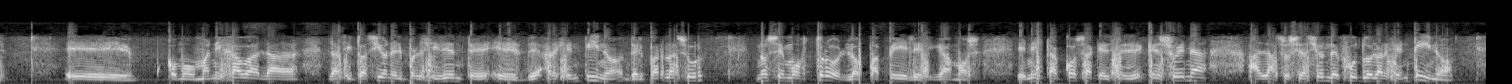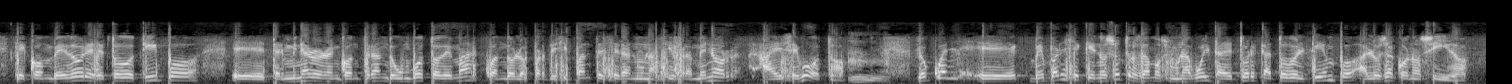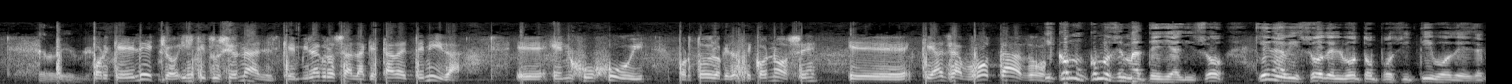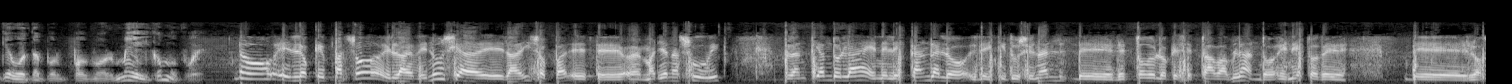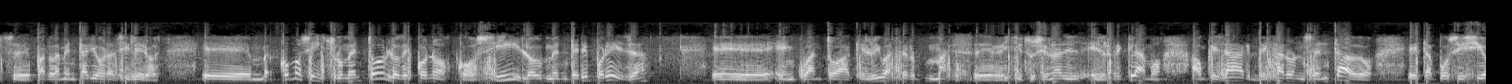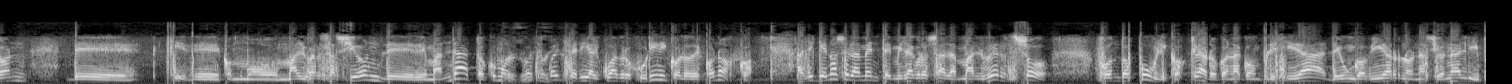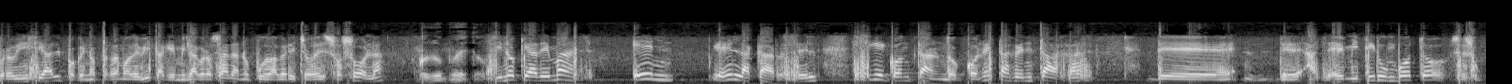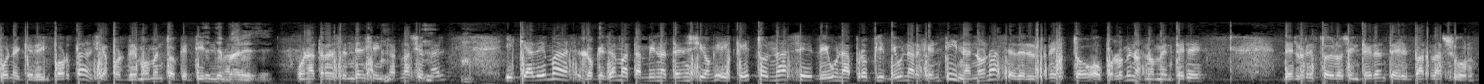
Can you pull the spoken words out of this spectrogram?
eh, como manejaba la, la situación el presidente eh, de- argentino del Parla Sur, no se mostró los papeles, digamos, en esta cosa que, se- que suena a la Asociación de Fútbol Argentino, que con veedores de todo tipo eh, terminaron encontrando un voto de más cuando los participantes eran una cifra menor a ese voto. Mm. Lo cual eh, me parece que nosotros damos una vuelta de tuerca todo el tiempo a lo ya conocido. Terrible. Porque el hecho institucional que Milagro Sala, que está detenida eh, en Jujuy, por todo lo que ya se conoce, eh, que haya votado ¿Y cómo, cómo se materializó? ¿Quién avisó del voto positivo de ella? ¿Qué vota por, por, por mail? ¿Cómo fue? No, eh, lo que pasó, eh, la denuncia eh, la hizo pa- este, Mariana Zubik planteándola en el escándalo de institucional de, de todo lo que se estaba hablando en esto de, de los eh, parlamentarios brasileros. Eh, ¿Cómo se instrumentó? Lo desconozco. Sí, lo, me enteré por ella. eh, en cuanto a que lo iba a hacer más eh, institucional el reclamo, aunque ya dejaron sentado esta posición de, de como malversación de, de mandato, ¿Cómo. ¿cuál sería el cuadro jurídico? Lo desconozco. Así que no solamente Milagro Sala malversó fondos públicos, claro, con la complicidad de un gobierno nacional y provincial, porque no perdamos de vista que Milagro Sala no pudo haber hecho eso sola, Por supuesto. sino que además en, en la cárcel sigue contando con estas ventajas de, de emitir un voto, se supone que de importancia, por el momento que tiene una, una trascendencia internacional, y que además lo que llama también la atención es que esto nace de una propia, de una Argentina, no nace del resto, o por lo menos no me enteré, del resto de los integrantes del Parla Sur.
